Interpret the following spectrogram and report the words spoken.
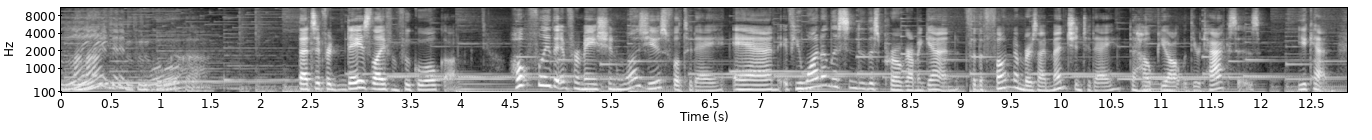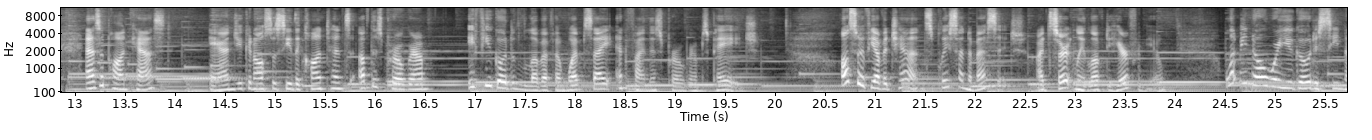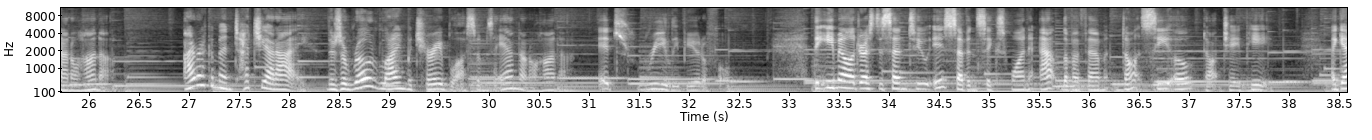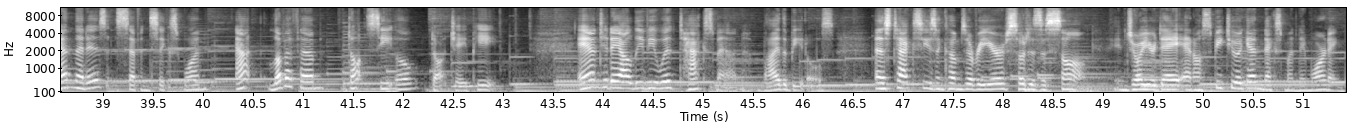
Life in Fukuoka. That's it for today's Life in Fukuoka. Hopefully, the information was useful today, and if you want to listen to this program again for the phone numbers I mentioned today to help you out with your taxes, you can as a podcast, and you can also see the contents of this program if you go to the Love FM website and find this program's page. Also, if you have a chance, please send a message. I'd certainly love to hear from you. Let me know where you go to see Nanohana. I recommend Tachiarai. There's a road lined with cherry blossoms and Nanohana. It's really beautiful. The email address to send to is 761 at lovefm.co.jp. Again, that is 761 at lovefm.co.jp. And today I'll leave you with Taxman by the Beatles. As tax season comes every year, so does this song. Enjoy your day, and I'll speak to you again next Monday morning.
